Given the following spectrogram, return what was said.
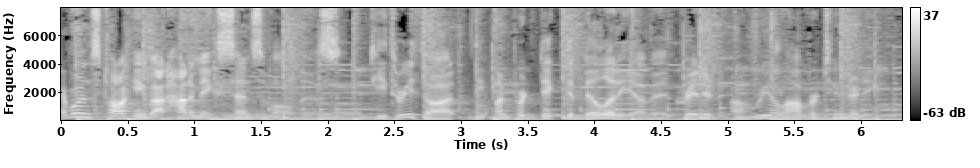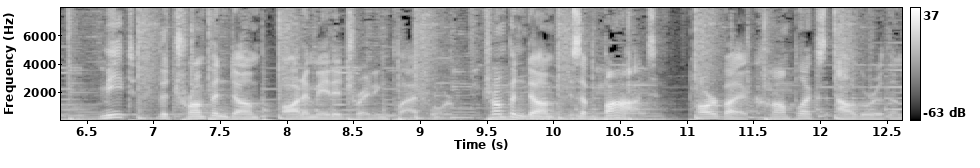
Everyone's talking about how to make sense of all this. T3 thought the unpredictability of it created a real opportunity. Meet the Trump and Dump automated trading platform. Trump and Dump is a bot powered by a complex algorithm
